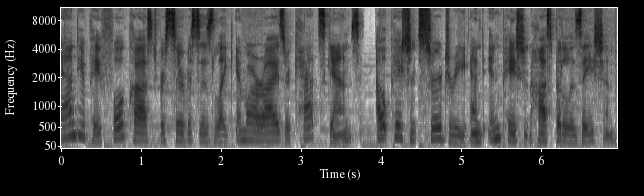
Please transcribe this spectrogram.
And you pay full cost for services like MRIs or CAT scans, outpatient surgery, and inpatient hospitalization.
